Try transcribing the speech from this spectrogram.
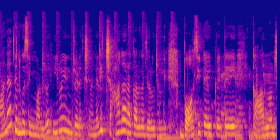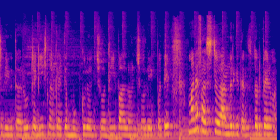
మన తెలుగు సినిమాల్లో హీరోయిన్ ఇంట్రడక్షన్ అనేది చాలా రకాలుగా జరుగుతుంది. బాసీ టైప్కి అయితే కార్లోంచి దిగుతారు ట్రెడిషనల్కి అయితే ముగ్గులోంచో దీపాల్లోంచో లేకపోతే మన ఫస్ట్ అందరికీ తెలుసు తొలి ప్రేమ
